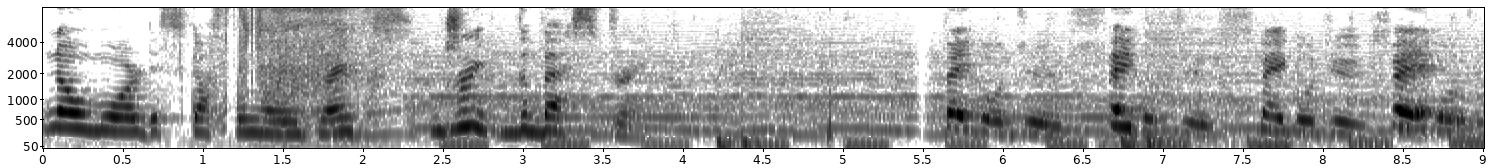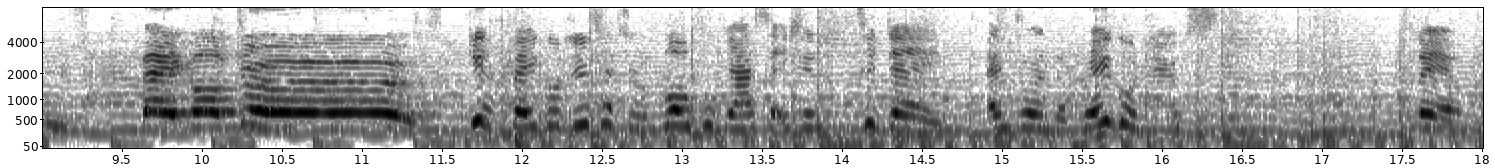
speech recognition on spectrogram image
No more disgusting old drinks. Drink the best drink. Bagel juice. Bagel juice. Bagel juice. Bagel juice. Bagel juice! Get bagel juice at your local gas station today and join the bagel juice family.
